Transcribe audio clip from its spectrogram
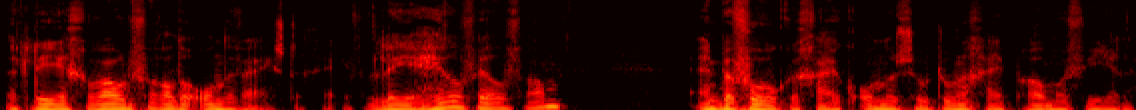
Dat leer je gewoon vooral door onderwijs te geven. Daar leer je heel veel van. En bijvoorbeeld ga ik onderzoek doen en ga je promoveren.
